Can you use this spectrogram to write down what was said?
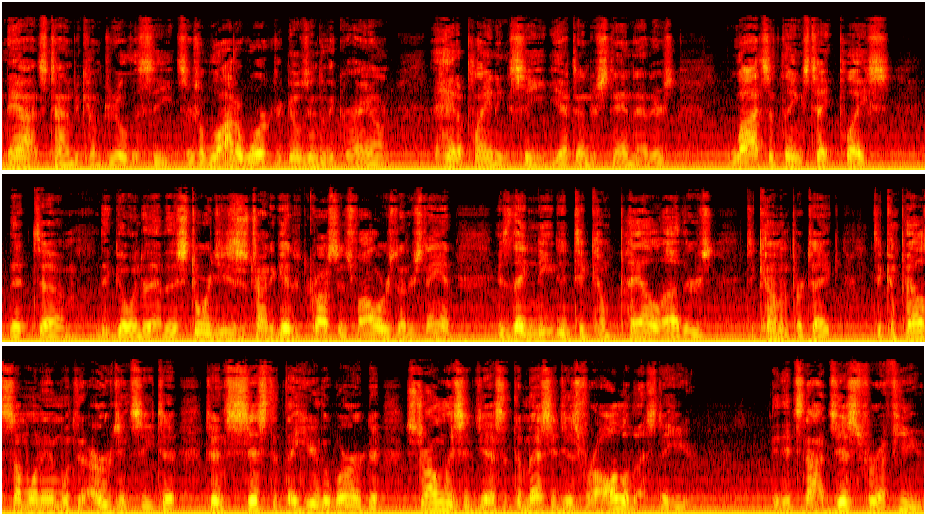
now it's time to come drill the seeds. There's a lot of work that goes into the ground ahead of planting seed. You have to understand that. There's lots of things take place that um, that go into that. But the story Jesus is trying to get across to his followers to understand is they needed to compel others to come and partake, to compel someone in with the urgency, to to insist that they hear the word, to strongly suggest that the message is for all of us to hear. It, it's not just for a few.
